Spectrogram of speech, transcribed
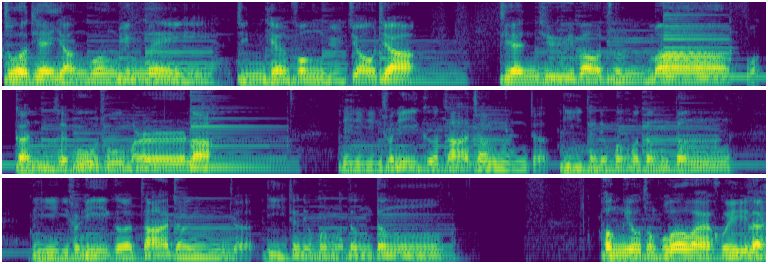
昨天阳光明媚，今天风雨交加。天气预报准吗？我干脆不出门了。你说你可咋整？这一天就懵懵登登。你说你可咋整？这一天就懵懵登登。朋友从国外回来，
